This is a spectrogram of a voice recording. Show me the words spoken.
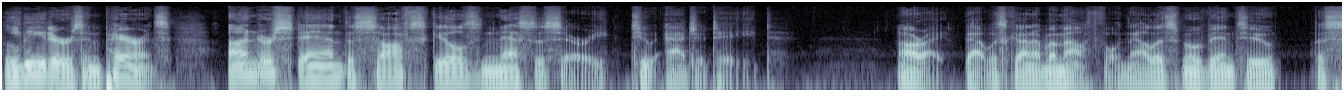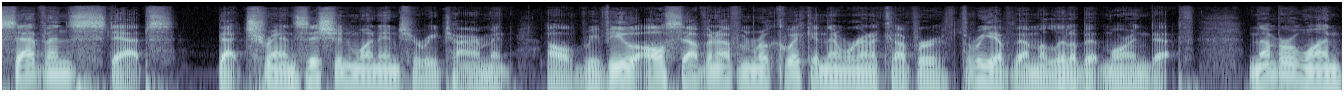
leaders, and parents understand the soft skills necessary to agitate. All right, that was kind of a mouthful. Now let's move into the seven steps that transition one into retirement. I'll review all seven of them real quick, and then we're going to cover three of them a little bit more in depth. Number one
